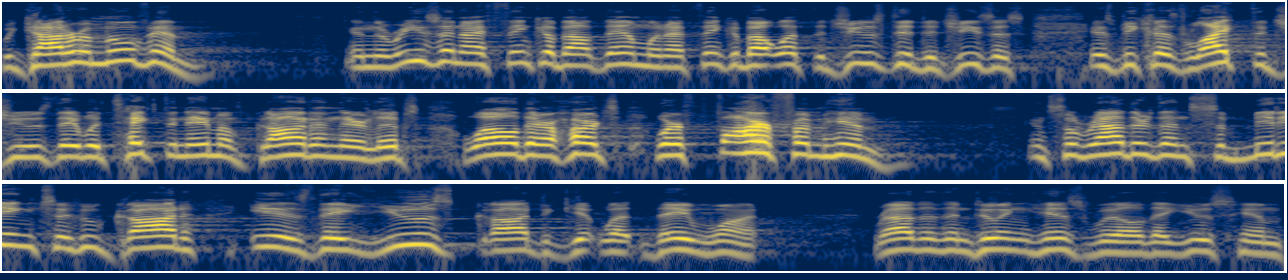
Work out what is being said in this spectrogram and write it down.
We got to remove him. And the reason I think about them when I think about what the Jews did to Jesus is because, like the Jews, they would take the name of God on their lips while their hearts were far from him. And so rather than submitting to who God is, they use God to get what they want. Rather than doing His will, they use Him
